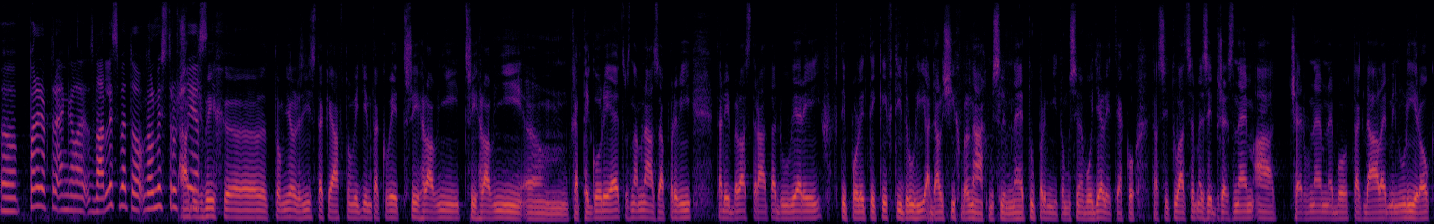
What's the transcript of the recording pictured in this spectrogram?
Eh, pane doktore Engele, zvládli jsme to velmi stručně. A když jasný. bych eh, to měl říct, tak já v tom vidím takové tři hlavní, tři hlavní um, kategorie. To znamená, za prvý tady byla ztráta důvěry v ty politiky, v té druhé a dalších vlnách. Myslím, ne tu první, to musíme oddělit. Jako ta situace mezi březnem a červnem nebo tak dále minulý rok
